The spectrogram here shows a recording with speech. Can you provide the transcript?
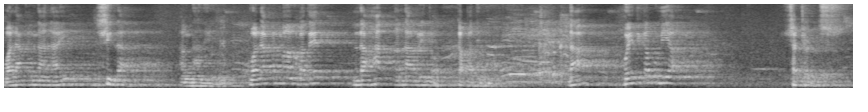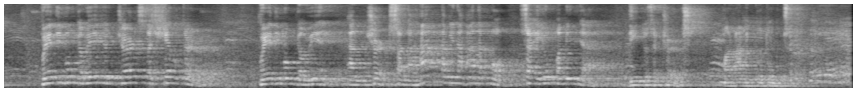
Wala kang nanay, sila ang nanay mo. Wala kang mga kapatid, lahat na narito, kapatid mo. Na pwede kang umiyak sa church. Pwede mong gawin yung church na shelter. Pwede mong gawin ang church sa lahat ng hinahanap mo sa iyong pamilya dito sa church. Maraming tutulong sa iyo.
